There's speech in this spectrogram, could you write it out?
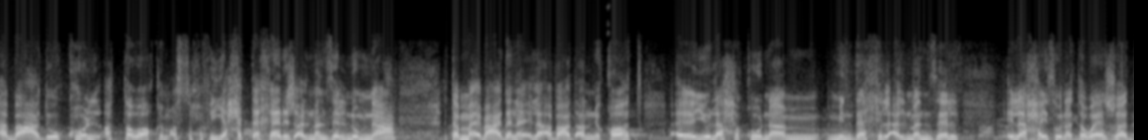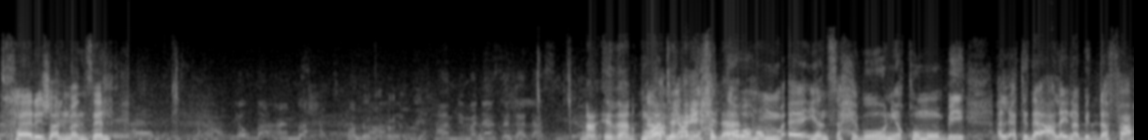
أبعدوا كل الطواقم الصحفية حتى خارج المنزل نمنع. تم إبعادنا إلى أبعد النقاط آه، يلاحقون من داخل المنزل إلى حيث نتواجد خارج المنزل. نعم إذا قوات نعم يعني حتى الاحتلال. وهم آه، ينسحبون يقوموا بالاعتداء علينا بالدفع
